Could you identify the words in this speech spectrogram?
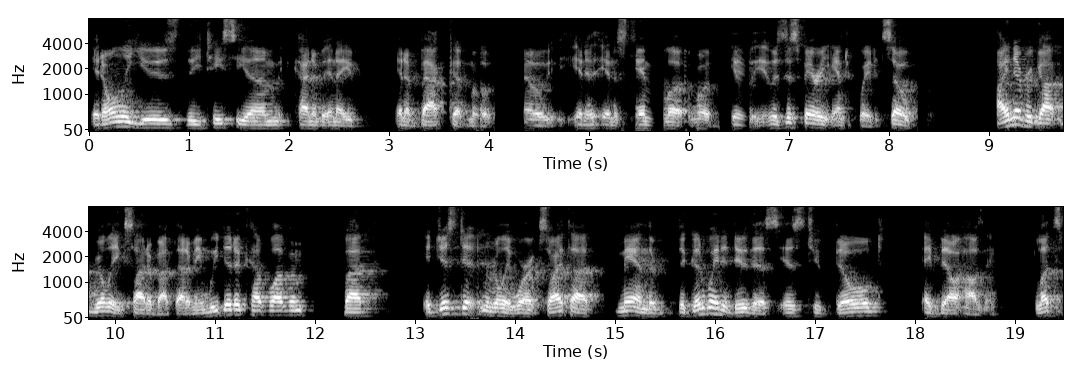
It only used the TCM kind of in a in a backup mode. You know, in a in a standalone mode. It, it was just very antiquated. So I never got really excited about that. I mean, we did a couple of them, but it just didn't really work. So I thought, man, the the good way to do this is to build a bell housing let's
